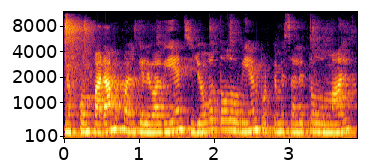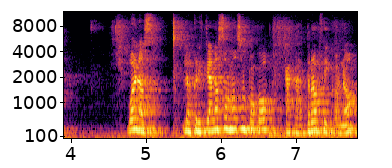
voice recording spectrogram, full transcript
Nos comparamos con el que le va bien. Si yo hago todo bien, ¿por qué me sale todo mal? Bueno, los cristianos somos un poco catastróficos, ¿no?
